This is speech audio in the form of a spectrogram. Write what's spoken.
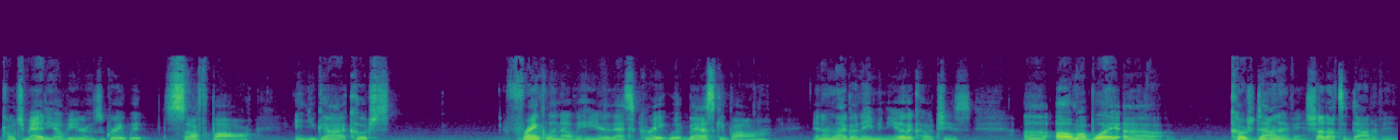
Coach Mady over here who's great with softball, and you got Coach Franklin over here that's great with basketball. And I'm not gonna name any other coaches. Uh, oh, my boy, uh, Coach Donovan. Shout out to Donovan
